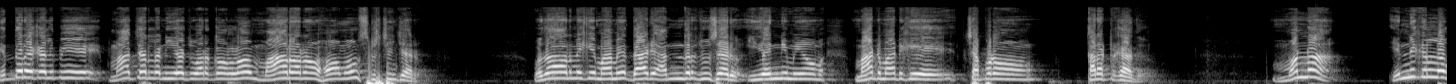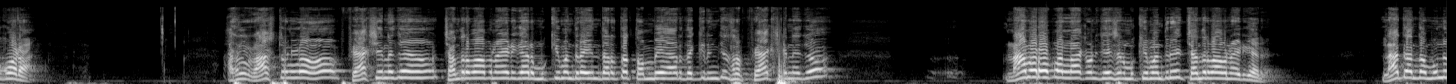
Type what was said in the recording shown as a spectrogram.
ఇద్దరే కలిపి మాచర్ల నియోజకవర్గంలో మారణ హోమం సృష్టించారు. ఉదాహరణకి మా మీద దాడి అందరూ చూశారు. ఇవన్నీ మేము మాటి మాటికి చెప్పడం కరెక్ట్ కాదు. మొన్న ఎన్నికల్లో కూడా అసలు రాష్ట్రంలో ఫ్యాక్షనిజం చంద్రబాబు నాయుడు గారు ముఖ్యమంత్రి అయిన తర్వాత తొంభై ఆరు దగ్గర నుంచి అసలు ఫ్యాక్షనిజం నామరూపాలు లేకుండా చేసిన ముఖ్యమంత్రి చంద్రబాబు నాయుడు గారు. లేకపోతే అంతకుముందు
